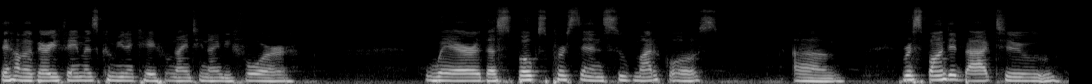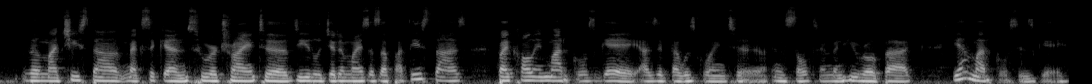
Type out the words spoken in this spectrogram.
They have a very famous communique from 1994 where the spokesperson, Sub Marcos, um, responded back to the machista Mexicans who were trying to delegitimize the Zapatistas by calling Marcos gay as if that was going to insult him. And he wrote back, Yeah, Marcos is gay.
